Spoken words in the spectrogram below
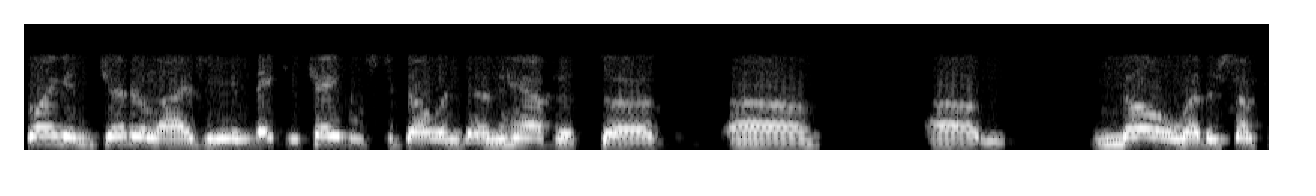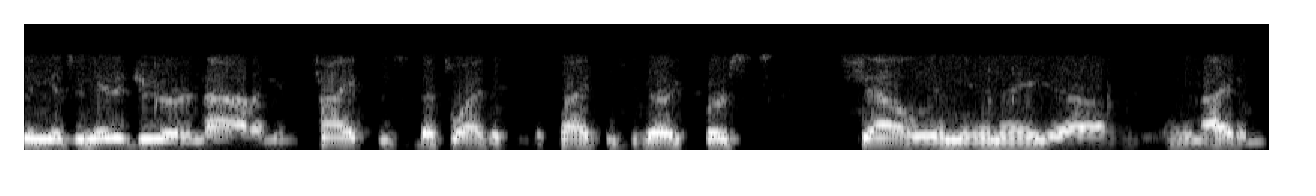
going and generalizing and making tables to go and, and have it uh, uh, um, know whether something is an integer or not. I mean, type is that's why the, the type is the very first cell in in a uh, in an item.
